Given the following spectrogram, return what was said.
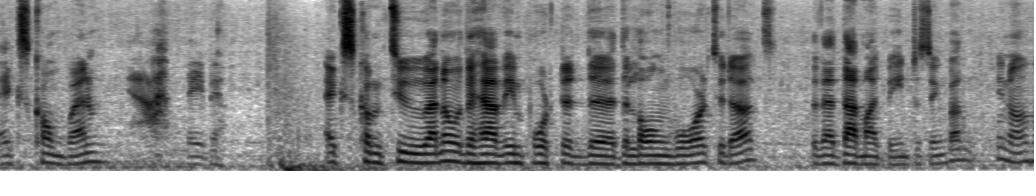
XCOM when? Yeah, maybe. XCOM 2, I know they have imported the, the Long War to that. That, that might be interesting, but, you know.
